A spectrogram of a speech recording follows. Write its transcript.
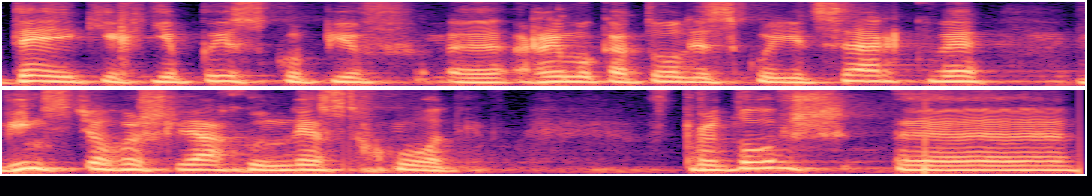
деяких єпископів е, Римо-католицької церкви, він з цього шляху не сходив. Впродовж е,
